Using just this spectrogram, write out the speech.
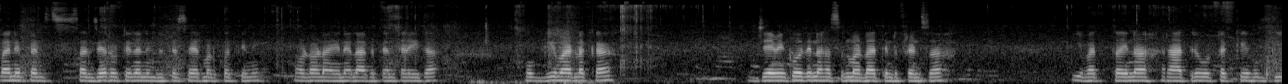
ಬನ್ನಿ ಫ್ರೆಂಡ್ಸ್ ಸಂಜೆ ರೊಟ್ಟಿನ ನಿಮ್ಮ ಜೊತೆ ಶೇರ್ ಮಾಡ್ಕೊತೀನಿ. ನೋಡೋಣ ಏನೆಲ್ಲ ಆಗುತ್ತೆ ಅಂತೇಳಿ ಈಗ. ಹುಗ್ಗಿ ಮಾಡ್ಲಕ್ಕ. ಜೇಮಿ ಗೋಧಿನ ಹಸನ್ ಮಾಡ್ಲಾತೀನಿ ರೀ ಫ್ರೆಂಡ್ಸ ಇವತ್ತಿನ ರಾತ್ರಿ ಊಟಕ್ಕೆ ಹುಗ್ಗಿ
